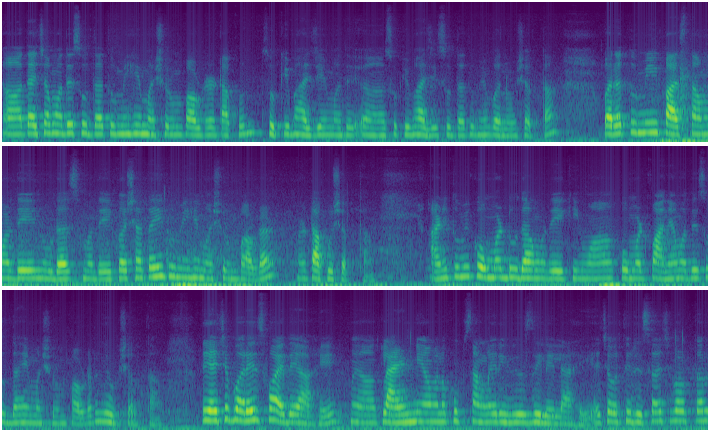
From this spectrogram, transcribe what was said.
त्याच्यामध्ये सुद्धा तुम्ही हे मशरूम पावडर टाकून सुकी भाजीमध्ये सुकी भाजीसुद्धा तुम्ही बनवू शकता. परत तुम्ही पास्तामध्ये नूडल्समध्ये कशातही तुम्ही हे मशरूम पावडर टाकू शकता. आणि तुम्ही कोमट दुधामध्ये किंवा कोमट पाण्यामध्ये सुद्धा हे मशरूम पावडर घेऊ शकता. तर याचे बरेच फायदे आहे. क्लायंटनी आम्हाला खूप चांगले रिव्ह्यूज दिलेले आहे. याच्यावरती रिसर्च वर्क तर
